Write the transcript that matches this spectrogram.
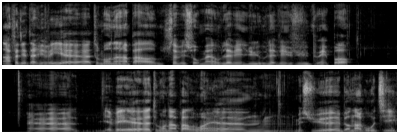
En fait, il est arrivé, euh, tout le monde en parle, vous savez sûrement, vous l'avez lu, vous l'avez vu, peu importe. Euh, il y avait, euh, tout le monde en parle, ouais, monsieur Bernard Gauthier,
